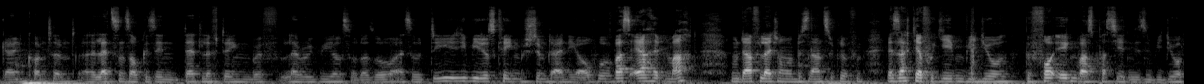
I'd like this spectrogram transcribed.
geilen Content. Äh, letztens auch gesehen Deadlifting with Larry Wheels oder so. Also die, die, Videos kriegen bestimmt einige Aufrufe. Was er halt macht, um da vielleicht noch mal ein bisschen anzuknüpfen, er sagt ja vor jedem Video, bevor irgendwas passiert in diesem Video,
